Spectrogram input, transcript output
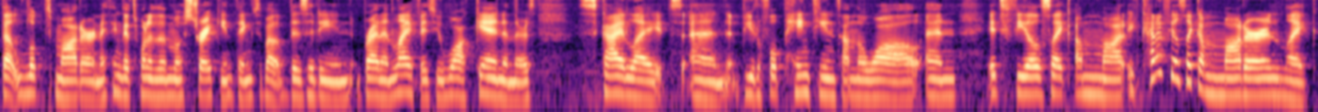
that looked modern. I think that's one of the most striking things about visiting Bread and Life is you walk in and there's skylights and beautiful paintings on the wall and it feels like a mod it kind of feels like a modern like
